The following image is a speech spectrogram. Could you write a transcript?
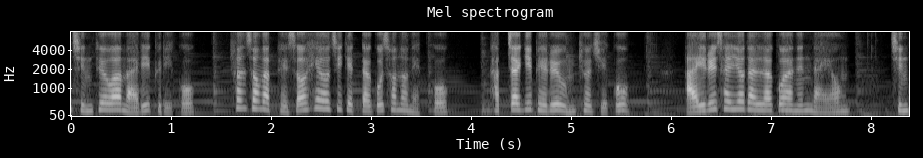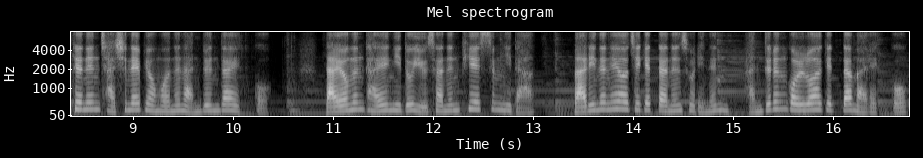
진태와 말이 그리고 현성 앞에서 헤어지겠다고 선언했고 갑자기 배를 움켜쥐고 아이를 살려달라고 하는 나영. 진태는 자신의 병원은 안 된다 했고 나영은 다행히도 유산은 피했습니다. 마리는 헤어지겠다는 소리는 안 들은 걸로 하겠다 말했고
